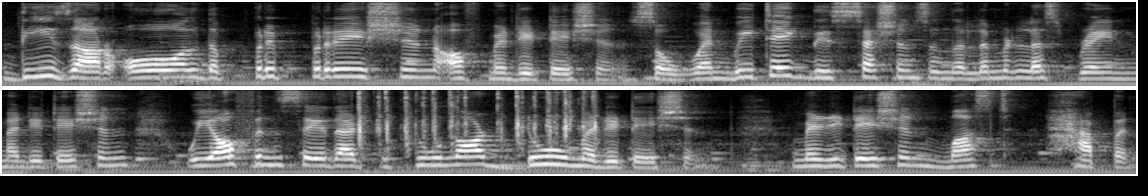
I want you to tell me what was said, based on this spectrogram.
These are all the preparation of meditation. So when we take these sessions in the limitless brain meditation, we often say that do not do meditation. Meditation must happen.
